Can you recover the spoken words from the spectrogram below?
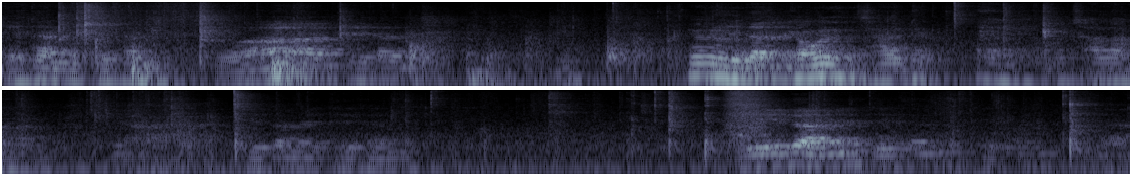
대단해, 대단해. 와, 대단해. 대단해. 병원에서 잘 돼. 네잘 나가요 야, 대단해, 대단해. 대단해, 대단해, 대단해. 야.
